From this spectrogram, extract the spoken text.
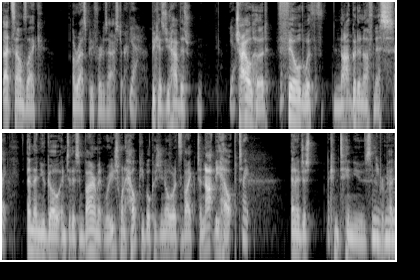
That sounds like a recipe for disaster. Yeah. Because you have this Yeah. childhood filled with not good enoughness Right. and then you go into this environment where you just want to help people because you know what it's like to not be helped Right. and it just continues and, you've perpetuates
